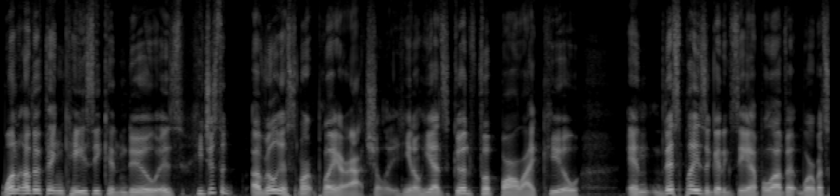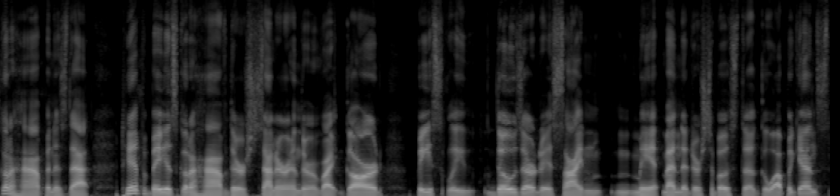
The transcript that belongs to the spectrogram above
One other thing Casey can do is he's just a, a really a smart player, actually. You know, he has good football IQ. And this plays a good example of it where what's going to happen is that Tampa Bay is going to have their center and their right guard basically those are the assigned men that they're supposed to go up against.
